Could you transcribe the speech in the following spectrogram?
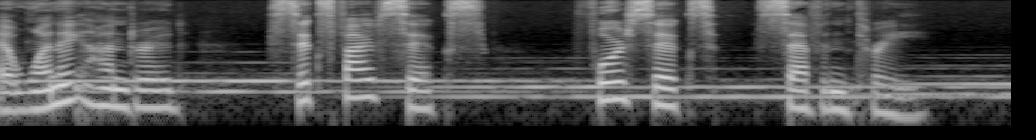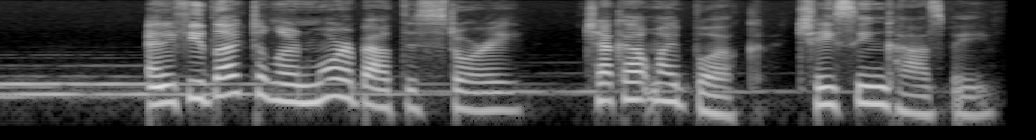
at 1 800 656 4673. And if you'd like to learn more about this story, check out my book, Chasing Cosby.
